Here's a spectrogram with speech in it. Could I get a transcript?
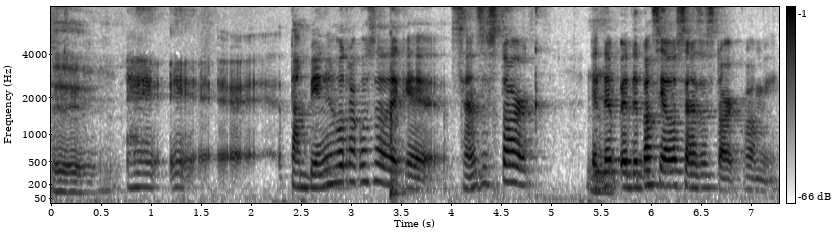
Eh, Eh, eh, eh, también es otra cosa de que Sansa Stark es, de- Mm. es demasiado Sansa Stark para mí.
